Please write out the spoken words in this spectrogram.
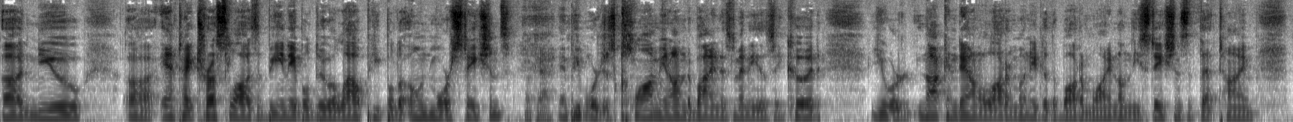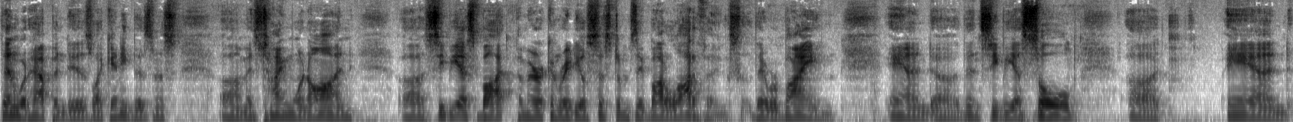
uh, new uh, antitrust laws of being able to allow people to own more stations. Okay. And people were just clombing on to buying as many as they could. You were knocking down a lot of money to the bottom line on these stations at that time. Then what happened is, like any business, um, as time went on, uh, CBS bought American Radio Systems. They bought a lot of things. They were buying, and uh, then CBS sold. And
